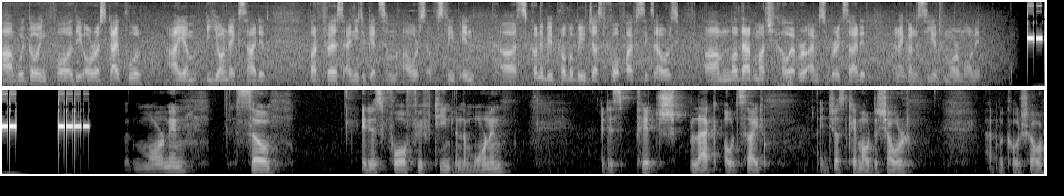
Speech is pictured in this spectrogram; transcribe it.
Uh, we're going for the Aura Sky Pool. I am beyond excited, but first I need to get some hours of sleep in. Uh, it's to be probably just four, five, six hours. Um, not that much, however, I'm super excited and I'm to see you tomorrow morning. Good morning. So it is 4.15 in the morning. It is pitch black outside. I just came out the shower, had my cold shower.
